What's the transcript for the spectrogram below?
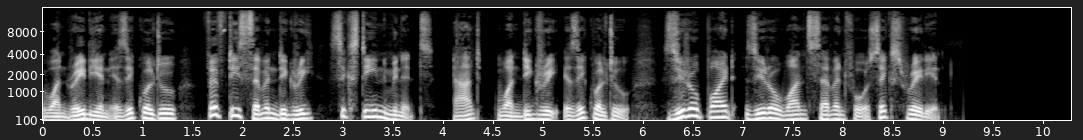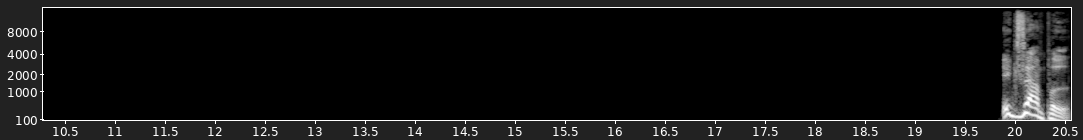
1 radian is equal to 57 degree 16 minutes and 1 degree is equal to 0.01746 radian. Example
